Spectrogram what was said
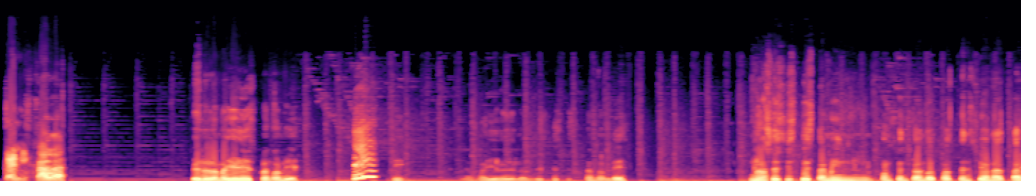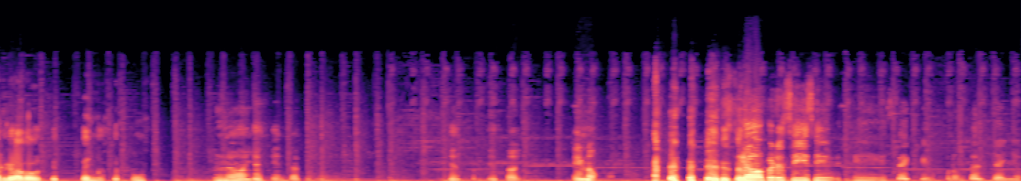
encanijada. Pero la mayoría es cuando lees. ¿Sí? Sí. La mayoría de las veces es cuando lees. No sé si estés también concentrando tu atención a tal grado que tu ceño se frunce. No, yo siento que es porque soy el No, pero sí, sí, sí, sé que frunzo el ceño.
